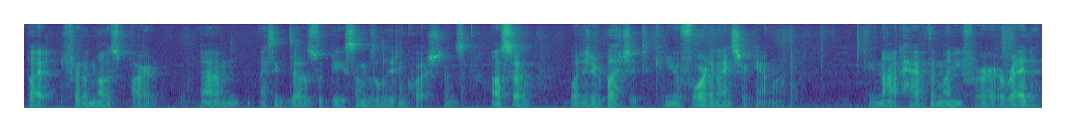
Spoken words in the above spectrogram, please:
But for the most part um, I think those would be some of the leading questions. Also, what is your budget? Can you afford a nicer camera? Do you not have the money for a Red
